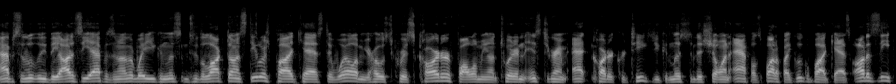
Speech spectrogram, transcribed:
Absolutely. The Audacy app is another way you can listen to the Locked On Steelers podcast as well. I'm your host, Chris Carter. Follow me on Twitter and Instagram at Carter Critiques. You can listen to the show on Apple, Spotify, Google Podcasts, Audacy,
